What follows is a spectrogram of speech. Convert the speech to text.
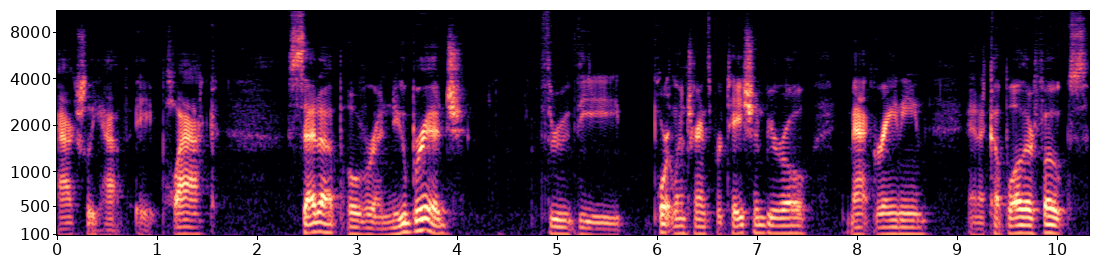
actually have a plaque set up over a new bridge through the Portland Transportation Bureau, Matt Groening, and a couple other folks.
